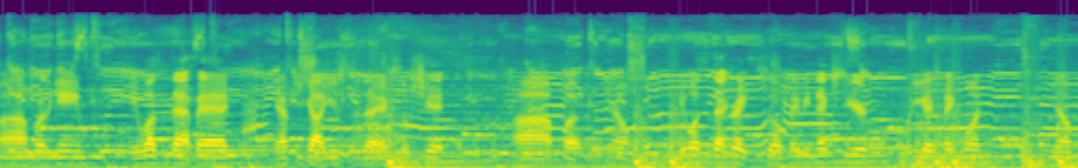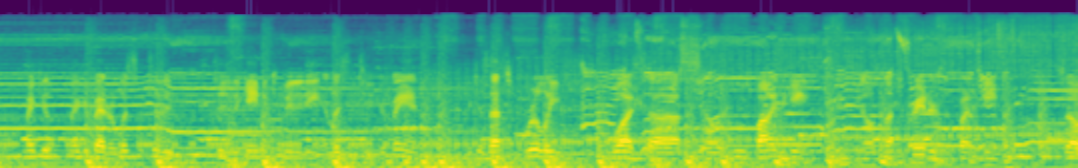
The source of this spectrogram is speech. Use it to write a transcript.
uh, for the game. It wasn't that bad after you got used to the EXO shit. Uh, but, you know, it wasn't that great. So maybe next year, when you guys make one, you know, make it make it better. Listen to the to the gaming community and listen to your fans because that's really what uh, you know who's buying the game. You know, it's not the creators that's buying the game. So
